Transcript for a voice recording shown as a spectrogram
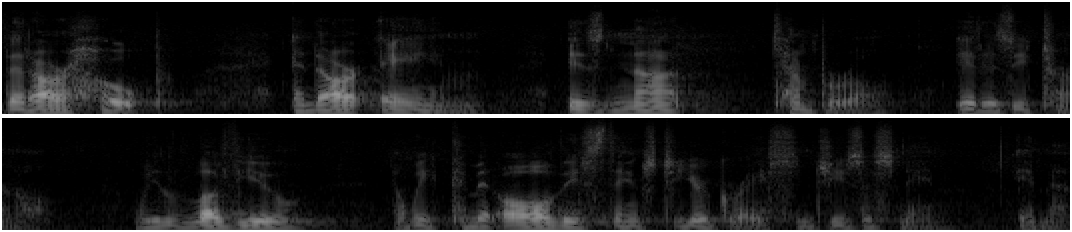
that our hope and our aim is not temporal, it is eternal. We love you and we commit all these things to your grace. In Jesus' name, amen.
